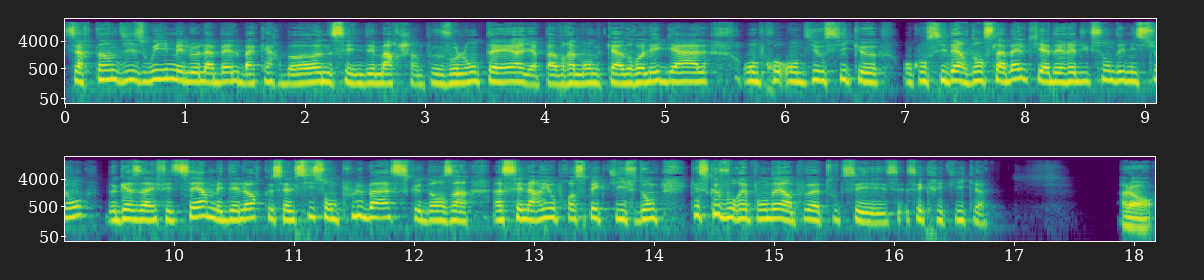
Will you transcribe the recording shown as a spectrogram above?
Certains disent oui, mais le label bas carbone, c'est une démarche un peu volontaire, il n'y a pas vraiment de cadre légal. On, on dit aussi que on considère dans ce label qu'il y a des réductions d'émissions de gaz à effet de serre, mais dès lors que celles-ci sont plus basses que dans un, un scénario prospectif. Donc, qu'est-ce que vous répondez un peu à toutes ces, ces critiques? Alors,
